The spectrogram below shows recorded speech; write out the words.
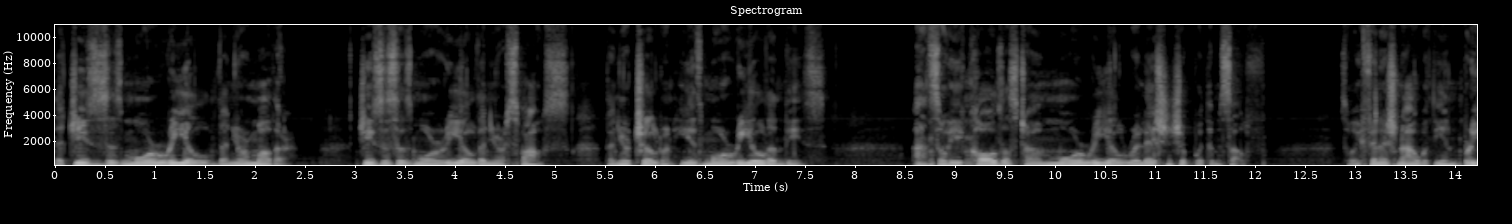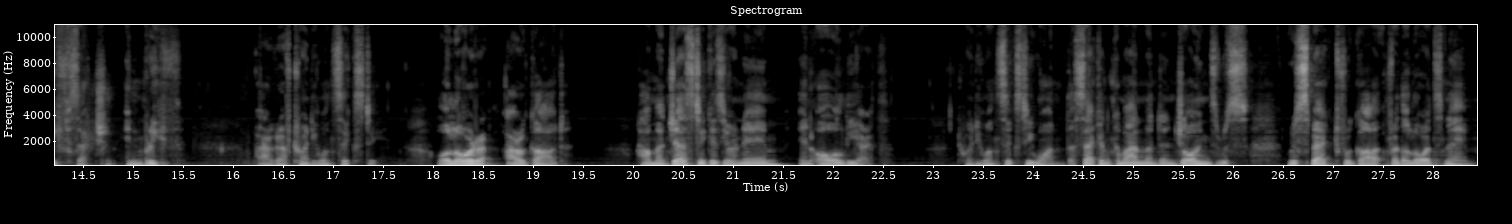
That Jesus is more real than your mother. Jesus is more real than your spouse, than your children. He is more real than these. And so he calls us to a more real relationship with himself. So we finish now with the in brief section. In brief, paragraph 2160. O Lord our God, how majestic is your name in all the earth. 2161. The second commandment enjoins res- respect for God for the Lord's name.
